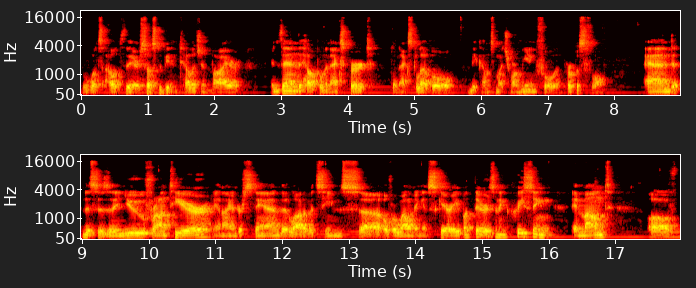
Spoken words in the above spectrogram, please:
with what's out there, so as to be an intelligent buyer. And then the help of an expert, the next level becomes much more meaningful and purposeful. And this is a new frontier, and I understand that a lot of it seems uh, overwhelming and scary, but there is an increasing amount of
